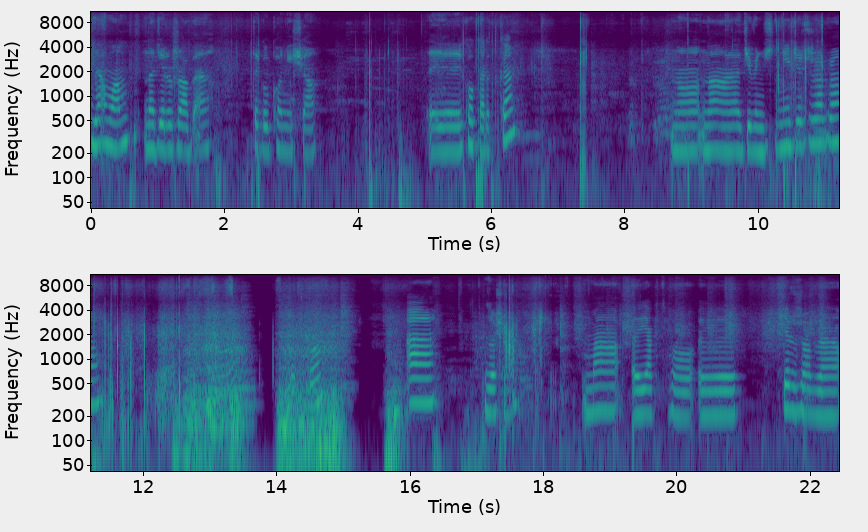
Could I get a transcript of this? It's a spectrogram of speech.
ja mam na dzierżawę tego konisia yy, kokardkę. No, na 9 dni dzierżawa. Spoko. A Zosia ma y, jak to yy, dzierżawę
